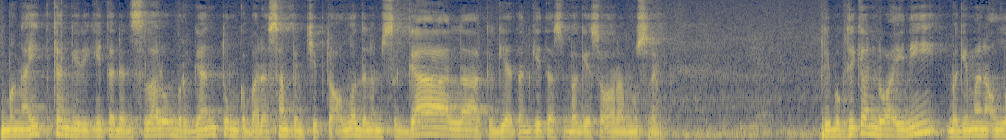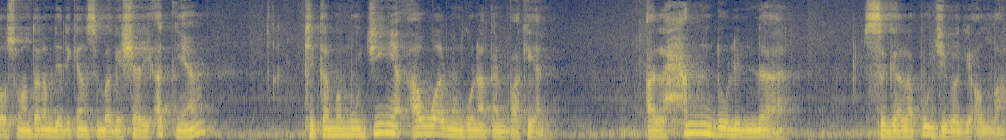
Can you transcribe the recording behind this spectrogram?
mengaitkan diri kita dan selalu bergantung kepada Sang Pencipta Allah dalam segala kegiatan kita sebagai seorang muslim. Dibuktikan doa ini bagaimana Allah SWT menjadikan sebagai syariatnya kita memujinya awal menggunakan pakaian. Alhamdulillah segala puji bagi Allah.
